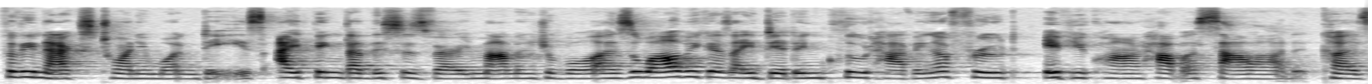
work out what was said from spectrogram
for the next 21 days. I think that this is very manageable as well because I did include having a fruit if you can't have a salad because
